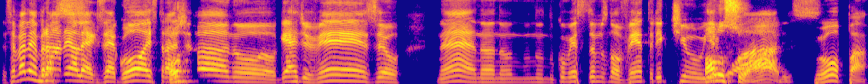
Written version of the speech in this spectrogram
Você vai lembrar, Nossa. né, Alex? Zé Góes, Trajano, oh. Gerd Wenzel né? No, no, no, começo dos anos 90 ali que tinha o Paulo Soares. Opa,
